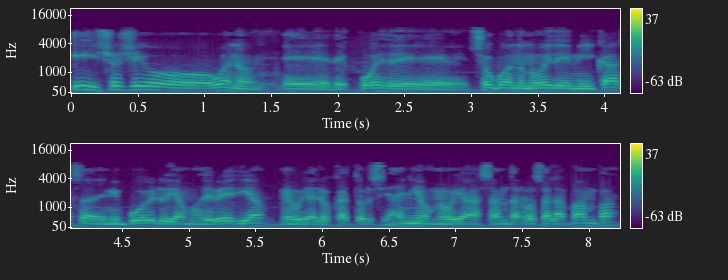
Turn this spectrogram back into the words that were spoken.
Y yo llego, bueno, eh, después de, yo cuando me voy de mi casa, de mi pueblo, digamos, de Bedia, me voy a los 14 años, me voy a Santa Rosa La Pampa,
